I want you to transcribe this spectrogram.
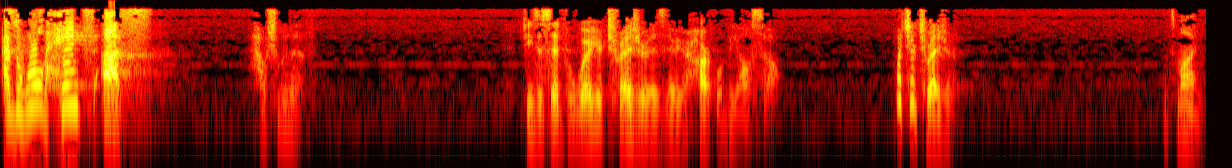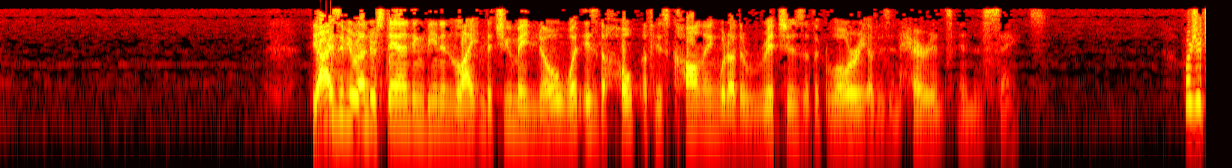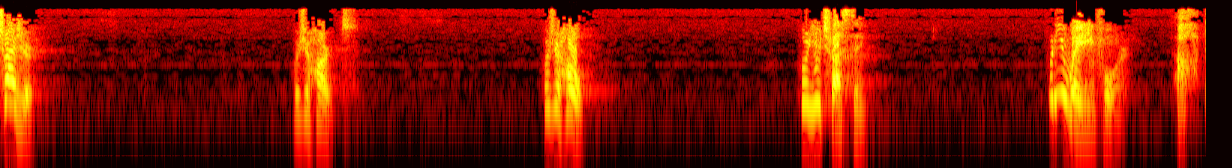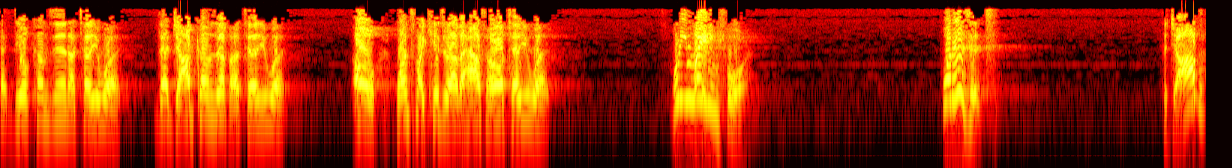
As the world hates us, how should we live? Jesus said, For where your treasure is, there your heart will be also. What's your treasure? It's mine. The eyes of your understanding being enlightened that you may know what is the hope of his calling, what are the riches of the glory of his inheritance in the saints. Where's your treasure? Where's your heart? Where's your hope? Who are you trusting? What are you waiting for? Oh, that deal comes in, I tell you what that job comes up, I'll tell you what. Oh, once my kids are out of the house, oh, I'll tell you what. What are you waiting for? What is it? The job?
